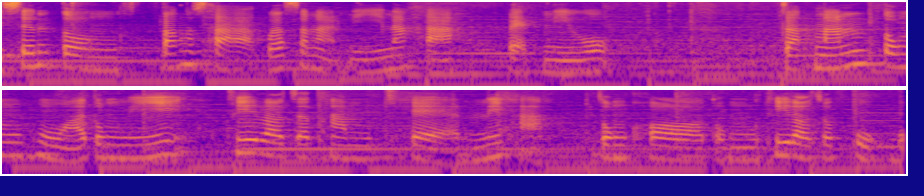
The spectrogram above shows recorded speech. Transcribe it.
ขีดเส้นตรงตั้งฉากลักษณะนี้นะคะ 8 นิ้ว จากนั้นตรงหัวตรงนี้ที่เราจะทำแขนนี่ค่ะ ตรงคอตรงที่เราจะผูกโบ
